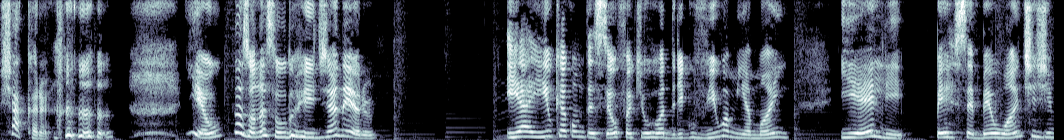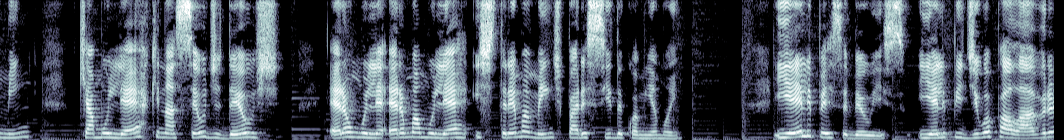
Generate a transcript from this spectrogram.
chácara. e eu na zona sul do Rio de Janeiro. E aí o que aconteceu foi que o Rodrigo viu a minha mãe e ele percebeu antes de mim que a mulher que nasceu de Deus era uma mulher, era uma mulher extremamente parecida com a minha mãe. E ele percebeu isso. E ele pediu a palavra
